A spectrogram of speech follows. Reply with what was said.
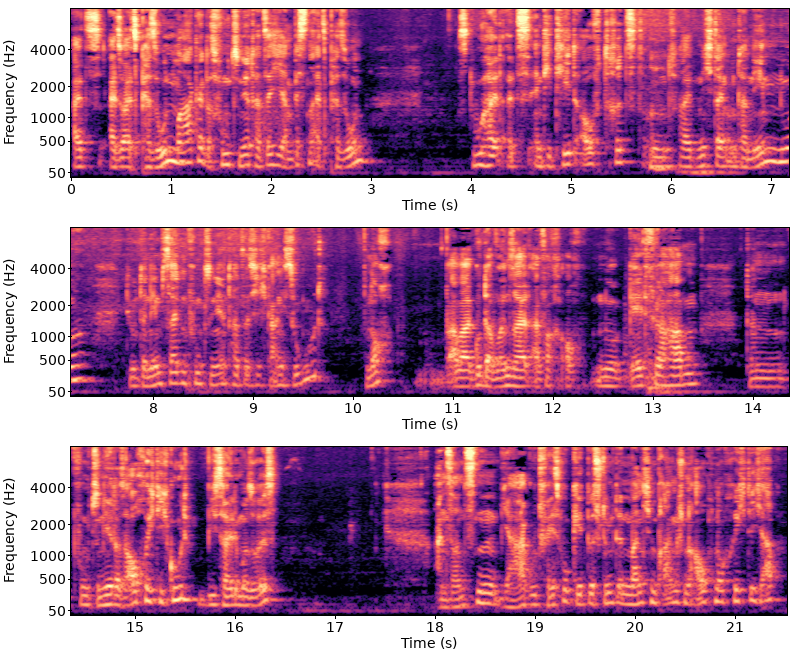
als, also als Personenmarke, das funktioniert tatsächlich am besten als Person. dass du halt als Entität auftrittst mhm. und halt nicht dein Unternehmen nur. Die Unternehmensseiten funktionieren tatsächlich gar nicht so gut. Noch. Aber gut, da wollen sie halt einfach auch nur Geld für haben. Dann funktioniert das auch richtig gut, wie es halt immer so ist. Ansonsten, ja gut, Facebook geht bestimmt in manchen Branchen auch noch richtig ab.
